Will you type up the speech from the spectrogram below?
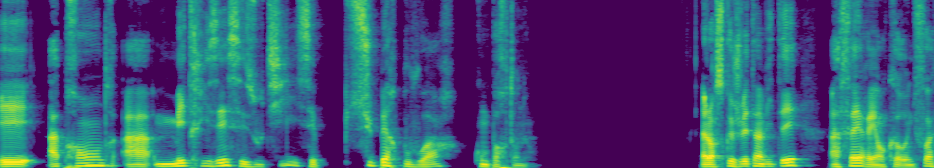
et apprendre à maîtriser ces outils, ces super pouvoirs qu'on porte en nous. Alors ce que je vais t'inviter à faire, et encore une fois,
